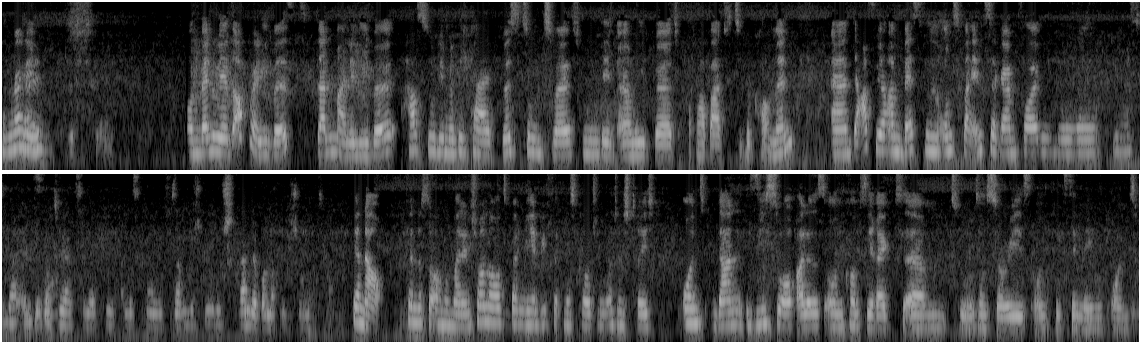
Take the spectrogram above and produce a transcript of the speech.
I'm ready. Geil. Und wenn du jetzt auch ready bist, dann, meine Liebe, hast du die Möglichkeit, bis zum 12. den Early Bird Rabatt zu bekommen. Äh, dafür am besten uns bei Instagram folgen, Doro. Wie heißt du bei Wir Instagram? ja Zellerklick, alles klein zusammengeschrieben. Schreiben wir aber noch in die Show Notes rein. Genau. Findest du auch nochmal in den Show Notes bei mir, wie Fitnesscoaching unterstrich. Und dann siehst du auch alles und kommst direkt ähm, zu unseren Stories und kriegst den Link und,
